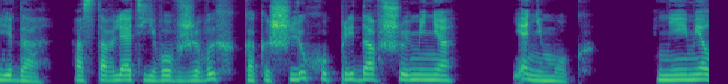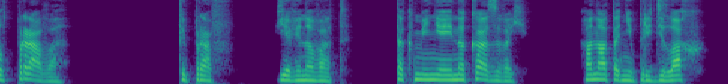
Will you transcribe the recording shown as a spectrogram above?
И да, оставлять его в живых, как и шлюху, предавшую меня, я не мог. Не имел права. Ты прав, я виноват. Так меня и наказывай. Она-то не при делах.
